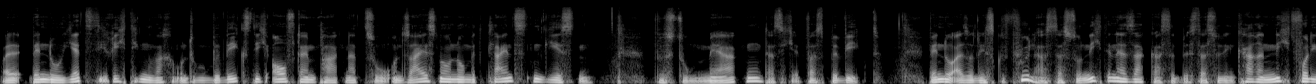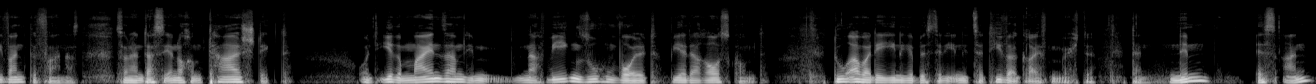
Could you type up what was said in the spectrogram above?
Weil wenn du jetzt die richtigen Sachen und du bewegst dich auf deinen Partner zu und sei es nur, nur mit kleinsten Gesten, wirst du merken, dass sich etwas bewegt. Wenn du also das Gefühl hast, dass du nicht in der Sackgasse bist, dass du den Karren nicht vor die Wand gefahren hast, sondern dass ihr noch im Tal steckt und ihr gemeinsam die, nach Wegen suchen wollt, wie ihr da rauskommt, du aber derjenige bist, der die Initiative ergreifen möchte, dann nimm es an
